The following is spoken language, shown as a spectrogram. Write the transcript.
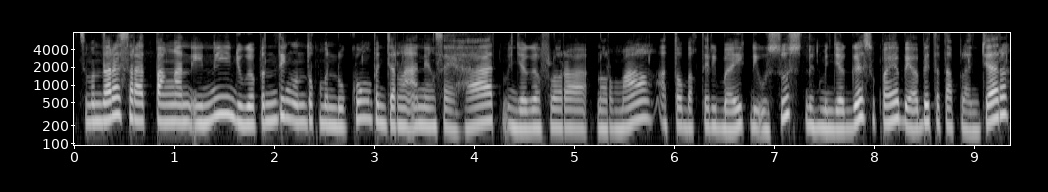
Sementara serat pangan ini juga penting untuk mendukung pencernaan yang sehat, menjaga flora normal atau bakteri baik di usus dan menjaga supaya BAB tetap lancar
